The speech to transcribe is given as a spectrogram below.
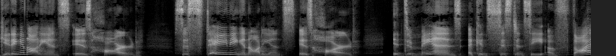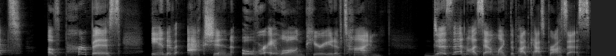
Getting an audience is hard. Sustaining an audience is hard. It demands a consistency of thought, of purpose, and of action over a long period of time. Does that not sound like the podcast process?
